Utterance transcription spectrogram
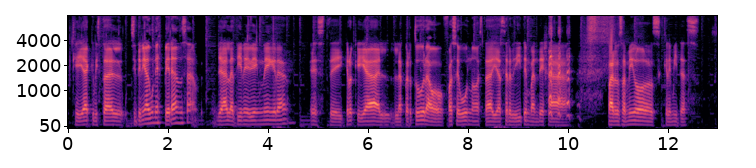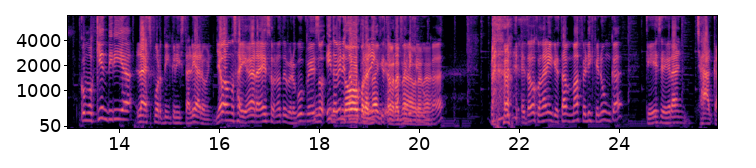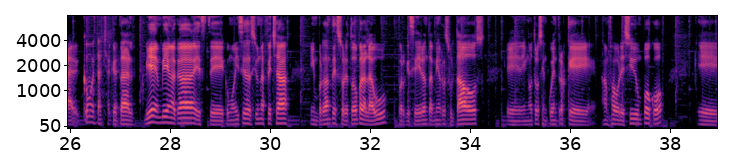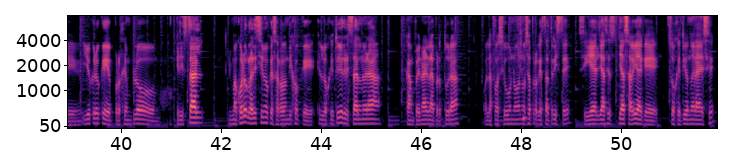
que ya Cristal, si tenía alguna esperanza, ya la tiene bien negra. Este, y creo que ya la apertura o fase 1 está ya servidita en bandeja para los amigos cremitas. Como quien diría, la Sporting-cristalearon. Ya vamos a llegar a eso, no te preocupes. No, y también no, estamos con alguien nada, que está más nada, feliz que nunca. ¿eh? estamos con alguien que está más feliz que nunca, que es el gran Chacal. ¿Cómo estás, Chacal? ¿Qué tal? Bien, bien acá, este, como dices, ha sido una fecha importante sobre todo para la U, porque se dieron también resultados eh, en otros encuentros que han favorecido un poco. Eh, yo creo que, por ejemplo, Cristal, me acuerdo clarísimo que Sardón dijo que el objetivo de Cristal no era campeonar en la apertura o la fase 1, no sé por qué está triste, si él ya, se- ya sabía que su objetivo no era ese,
